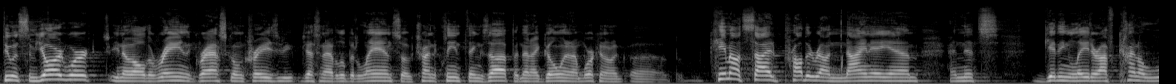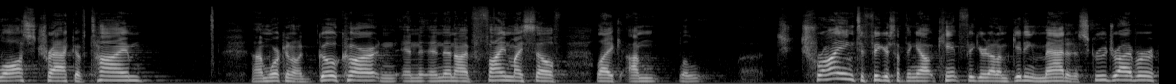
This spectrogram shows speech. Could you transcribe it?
doing some yard work, you know, all the rain, the grass going crazy. Jess and I have a little bit of land, so trying to clean things up. And then I go in and I'm working on, a, uh, came outside probably around 9 a.m. And it's getting later. I've kind of lost track of time. I'm working on a go kart, and, and, and then I find myself like I'm uh, trying to figure something out, can't figure it out. I'm getting mad at a screwdriver.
